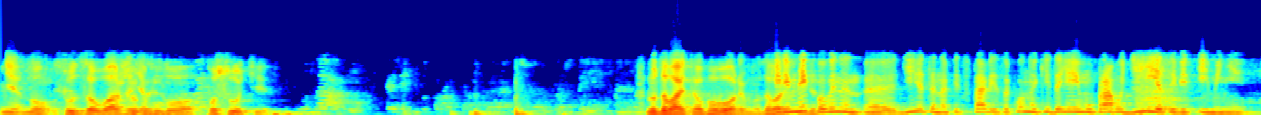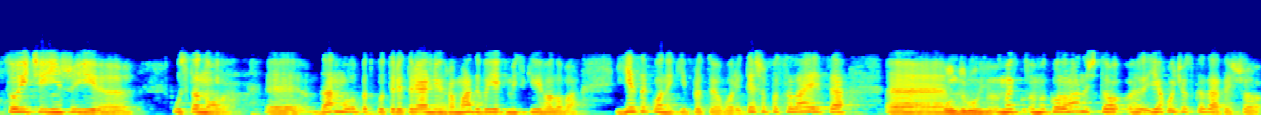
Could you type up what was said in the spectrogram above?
Ні, ну тут зауваження було по суті. Ну давайте обговоримо. Давайте. Керівник повинен е, діяти на підставі закону, який дає йому право діяти від імені тої чи іншої е, установи. Е, в даному випадку територіальної громади ви як міський голова. Є закон, який про це говорить. Те, що посилається е, Микола Іванович, то е, я хочу сказати, що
